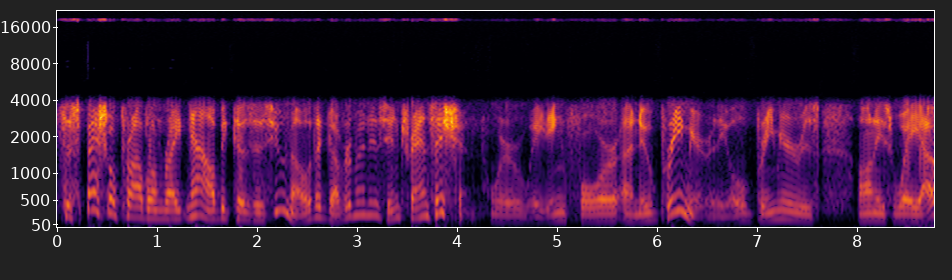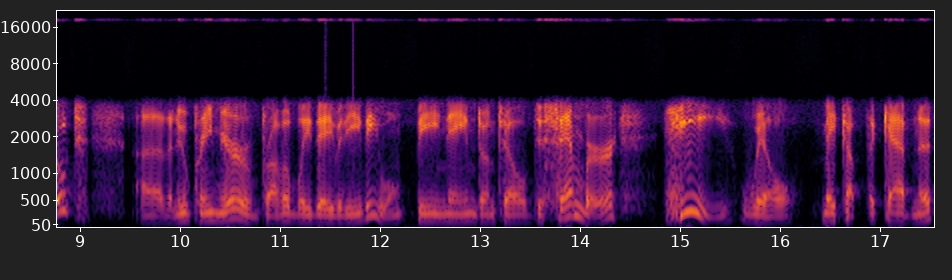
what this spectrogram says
It's a special problem right now because, as you know, the government is in transition. We're waiting for a new premier. The old premier is on his way out. Uh, the new premier, probably David Eby, won't be named until December he will make up the cabinet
